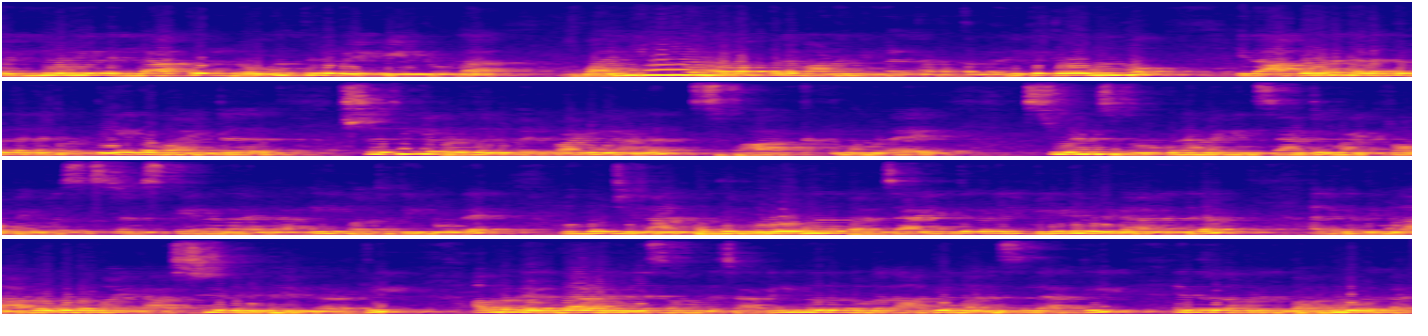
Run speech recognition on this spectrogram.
വെല്ലുവിളികളില്ലാത്ത ഒരു ലോകത്തിന് വേണ്ടിയിട്ടുള്ള വലിയ പ്രവർത്തനമാണ് നിങ്ങൾ നടത്തുന്നത്. എനിക്ക് തോന്നുന്നു ഇത് ആഗോളതലത്തിൽ തന്നെ പ്രത്യേകമായിട്ട് ശ്രദ്ധിക്കപ്പെടുന്ന ഒരു പരിപാടിയാണ് സ്പാർക്ക്. നമ്മുടെ students program against anti microbial resistance Kerala എന്ന ഈ പദ്ധതിയിലൂടെ മുന്നൂറ്റി നാൽപ്പത്തി മൂന്ന് പഞ്ചായത്തുകളിൽ വീട് വീടാനന്തരം അല്ലെങ്കിൽ നിങ്ങൾ ആളുകളുമായിട്ട് ആശയവിനിമയം നടത്തി അവർക്ക് എന്താണ് ഇതിനെ സംബന്ധിച്ച് അറിയുന്നത് എന്നുള്ളത് ആദ്യം മനസ്സിലാക്കി എന്നിട്ട് നമ്മളിത് പറഞ്ഞു കൊടുക്കാൻ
